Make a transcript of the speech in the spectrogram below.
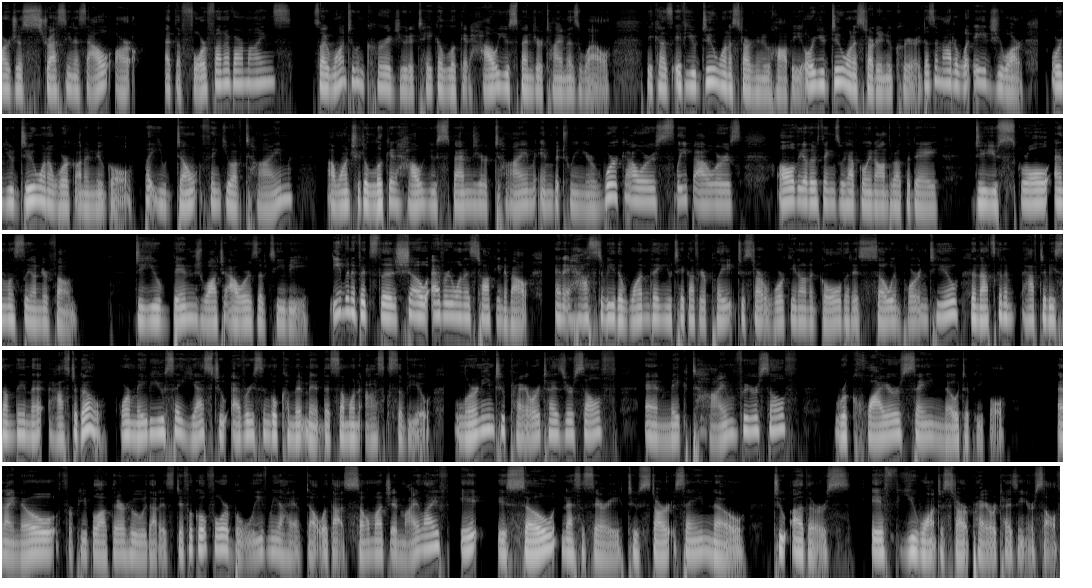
are just stressing us out are at the forefront of our minds. So I want to encourage you to take a look at how you spend your time as well. Because if you do want to start a new hobby or you do want to start a new career, it doesn't matter what age you are, or you do want to work on a new goal, but you don't think you have time, I want you to look at how you spend your time in between your work hours, sleep hours, all the other things we have going on throughout the day. Do you scroll endlessly on your phone? Do you binge watch hours of TV? Even if it's the show everyone is talking about, and it has to be the one thing you take off your plate to start working on a goal that is so important to you, then that's going to have to be something that has to go. Or maybe you say yes to every single commitment that someone asks of you. Learning to prioritize yourself and make time for yourself requires saying no to people. And I know for people out there who that is difficult for, believe me, I have dealt with that so much in my life. It is so necessary to start saying no to others if you want to start prioritizing yourself.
